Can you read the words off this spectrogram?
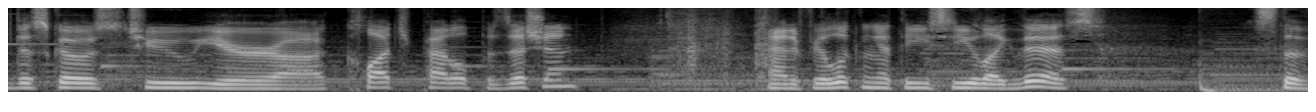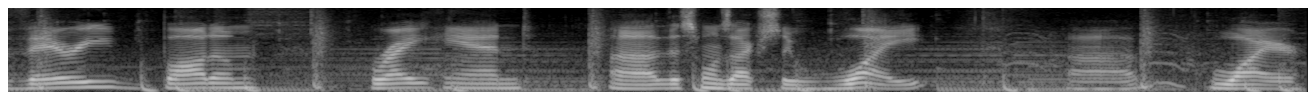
This goes to your uh, clutch pedal position. And if you're looking at the ECU like this, it's the very bottom right hand. Uh, this one's actually white uh, wire.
